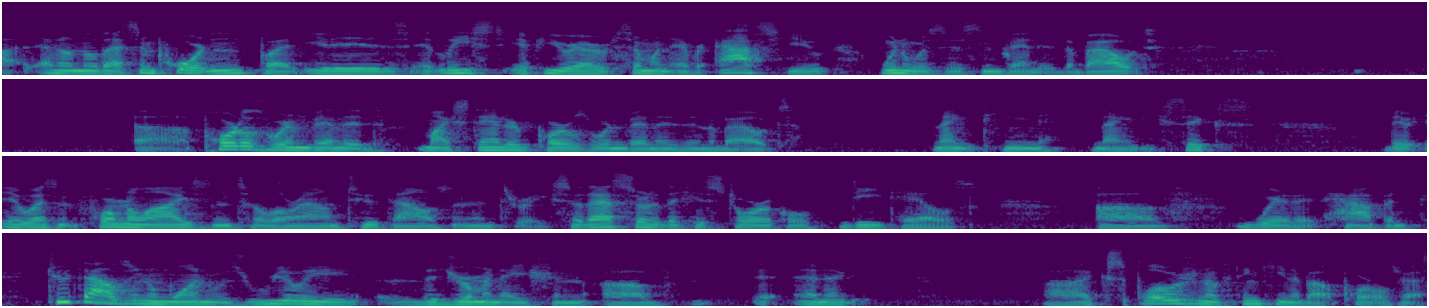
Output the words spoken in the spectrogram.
I don't know that's important, but it is at least if you ever someone ever asks you when was this invented about uh, portals were invented. My standard portals were invented in about 1996. They, it wasn't formalized until around 2003. So that's sort of the historical details of where that happened. 2001 was really the germination of an uh, explosion of thinking about portal chess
